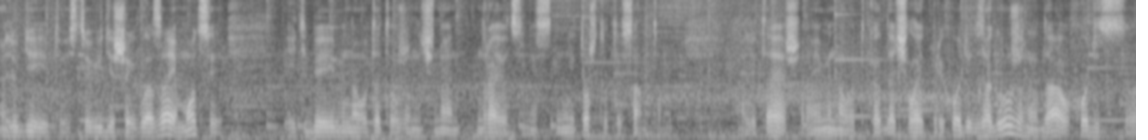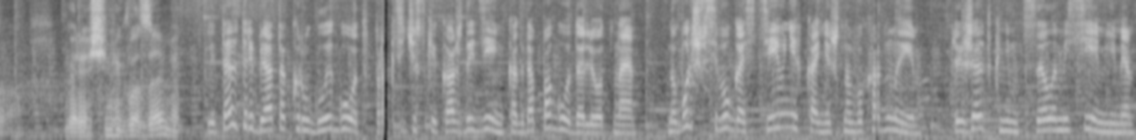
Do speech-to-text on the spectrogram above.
людей, то есть увидишь их глаза, эмоции, и тебе именно вот это уже начинает нравиться. Не, не то, что ты сам там летаешь, а именно вот когда человек приходит загруженный, да, уходит с э, горящими глазами. Летают ребята круглый год, практически каждый день, когда погода летная. Но больше всего гостей у них, конечно, выходные. Приезжают к ним целыми семьями.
